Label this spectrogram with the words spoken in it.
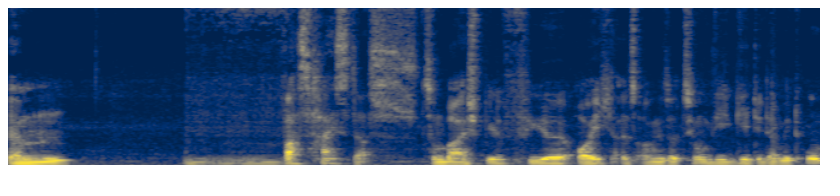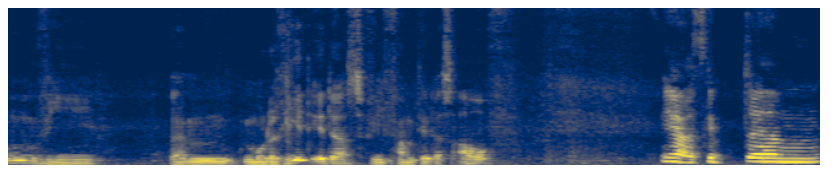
Ähm, was heißt das zum Beispiel für euch als Organisation? Wie geht ihr damit um? Wie ähm, moderiert ihr das? Wie fangt ihr das auf? Ja, es gibt ähm,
